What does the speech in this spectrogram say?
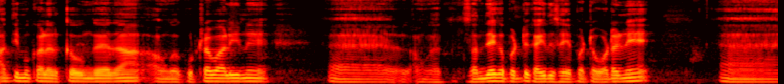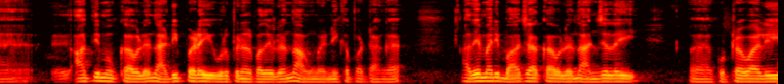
அதிமுகவில் இருக்கவங்க தான் அவங்க குற்றவாளின்னு அவங்க சந்தேகப்பட்டு கைது செய்யப்பட்ட உடனே அதிமுகவிலேருந்து அடிப்படை உறுப்பினர் பதவியிலேருந்து அவங்க நீக்கப்பட்டாங்க. அதே மாதிரி பாஜகவிலேருந்து அஞ்சலை குற்றவாளி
